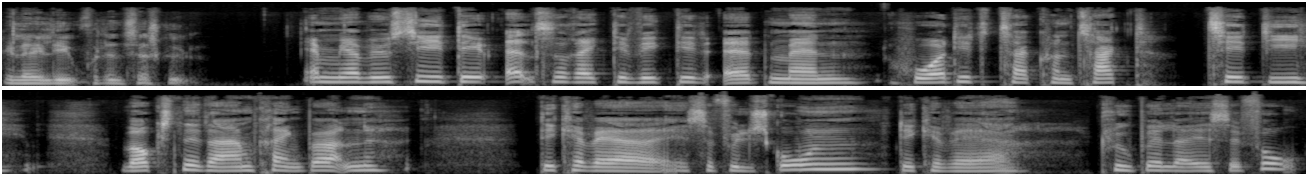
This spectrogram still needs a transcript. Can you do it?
eller elev for den sags skyld? Jamen jeg vil jo sige, at det er altid rigtig vigtigt, at man hurtigt tager kontakt til de voksne, der er omkring børnene. Det kan være øh, selvfølgelig skolen, det kan være klub eller SFO.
